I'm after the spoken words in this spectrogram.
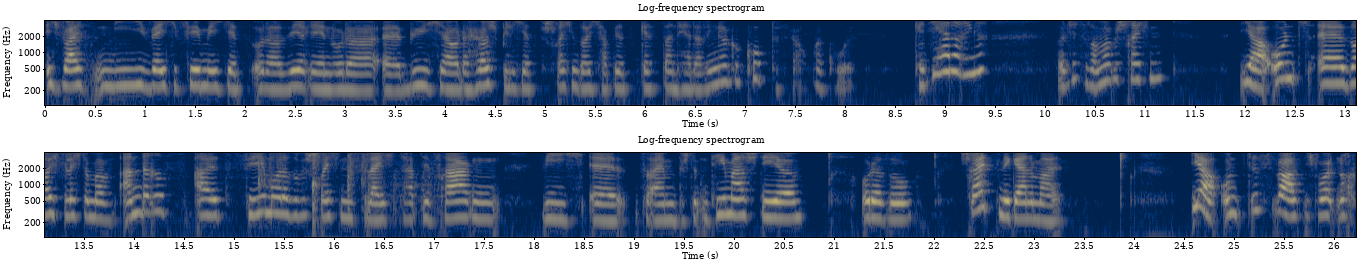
ich weiß nie, welche Filme ich jetzt oder Serien oder äh, Bücher oder Hörspiele ich jetzt besprechen soll. Ich habe jetzt gestern Herr der Ringe geguckt. Das wäre auch mal cool. Kennt ihr Herr der Ringe? Sollte ich das auch mal besprechen? Ja, und äh, soll ich vielleicht noch mal was anderes als Filme oder so besprechen? Vielleicht habt ihr Fragen, wie ich äh, zu einem bestimmten Thema stehe oder so. Schreibt's mir gerne mal. Ja, und das war's. Ich wollte noch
